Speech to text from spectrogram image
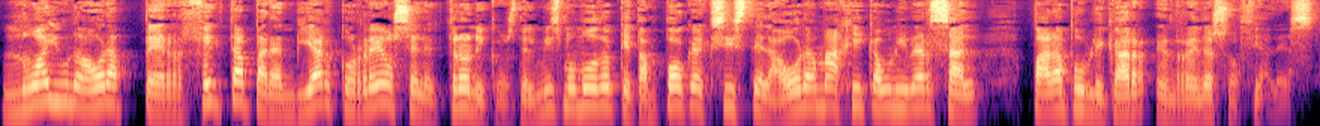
no hay una hora perfecta para enviar correos electrónicos, del mismo modo que tampoco existe la hora mágica universal para publicar en redes sociales.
